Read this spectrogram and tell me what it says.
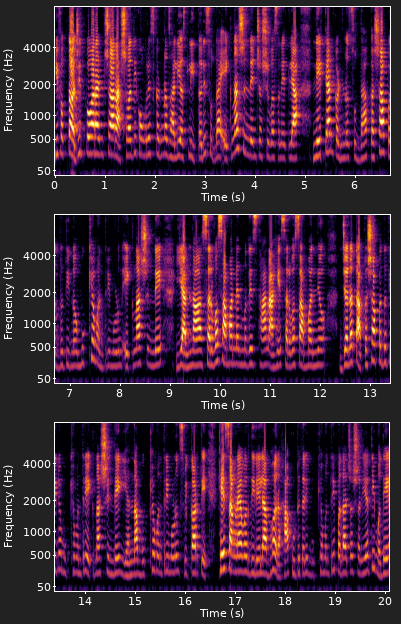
ही फक्त अजित पवारांच्या राष्ट्रवादी काँग्रेसकडनं झाली असली तरी सुद्धा एकनाथ शिंदेच्या शिवसेनेतल्या नेत्यांकडनं सुद्धा कशा पद्धतीनं मुख्यमंत्री म्हणून एकनाथ शिंदे यांना सर्वसामान्यांमध्ये स्थान आहे सर्वसामान्य जनता कशा पद्धतीने मुख्यमंत्री एकनाथ शिंदे यांना मुख्यमंत्री म्हणून स्वीकारते हे सांगण्यावर दिलेला भर हा कुठेतरी मुख्यमंत्री पदाच्या शर्यतीमध्ये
